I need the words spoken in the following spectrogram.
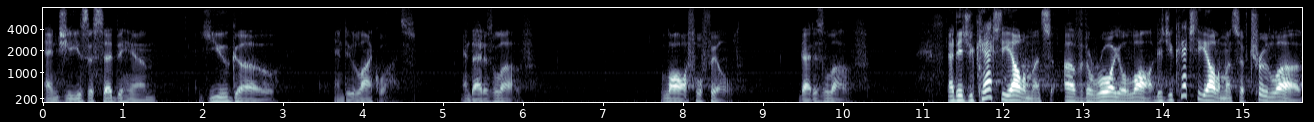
And Jesus said to him, You go and do likewise. And that is love. Law fulfilled. That is love. Now, did you catch the elements of the royal law? Did you catch the elements of true love?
